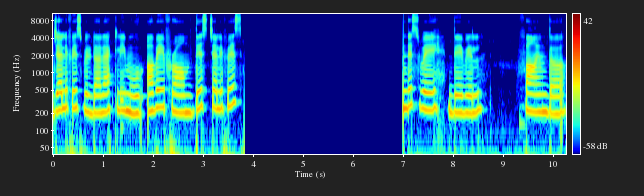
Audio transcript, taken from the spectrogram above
jellyfish will directly move away from this jellyfish. In this way they will find the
